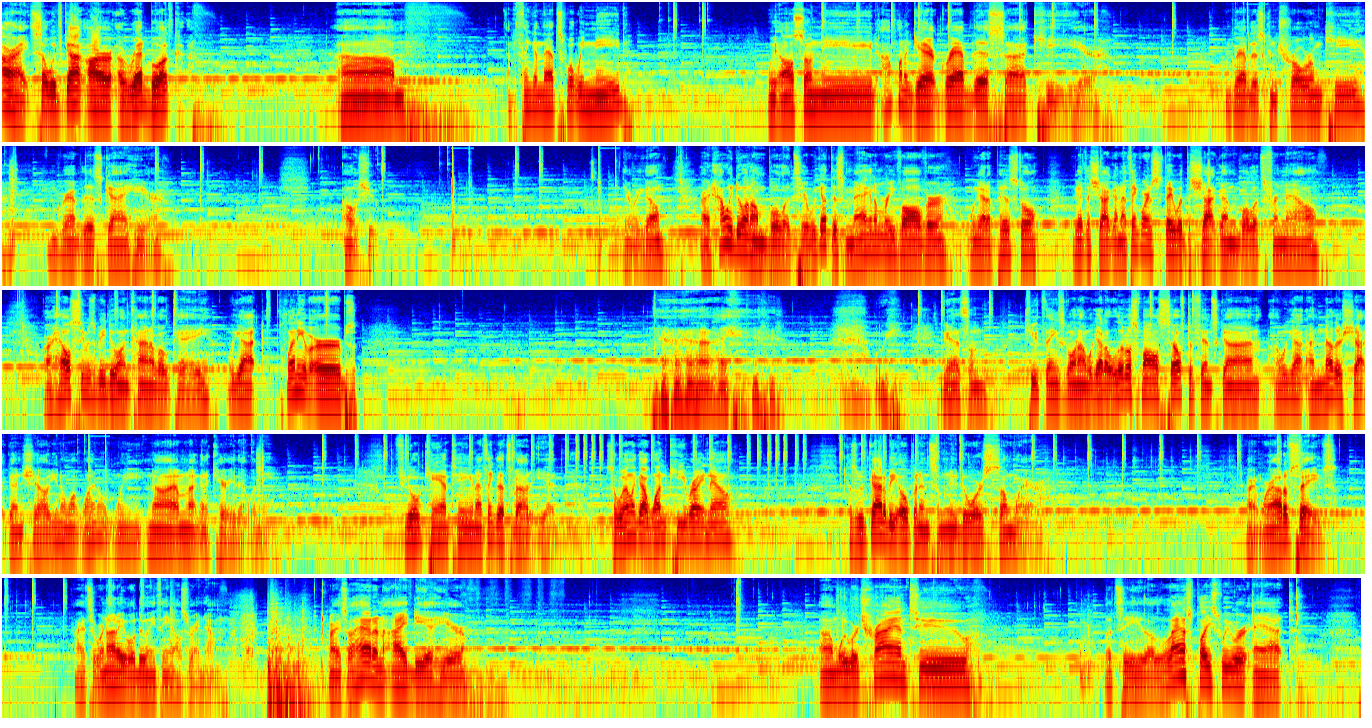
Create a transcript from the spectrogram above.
All right, so we've got our a red book. Um, I'm thinking that's what we need. We also need, I want to get grab this uh, key here. Grab this control room key grab this guy here. Oh, shoot. There we go. All right, how we doing on bullets here? We got this Magnum revolver. We got a pistol. We got the shotgun. I think we're going to stay with the shotgun bullets for now. Our health seems to be doing kind of okay. We got plenty of herbs. we, we got some cute things going on. We got a little small self-defense gun. Uh, we got another shotgun shell. You know what? Why don't we... No, I'm not going to carry that with me fuel canteen. I think that's about it. So we only got one key right now. Because we've got to be opening some new doors somewhere. Alright, we're out of saves. Alright, so we're not able to do anything else right now. Alright, so I had an idea here. Um, we were trying to... Let's see, the last place we were at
